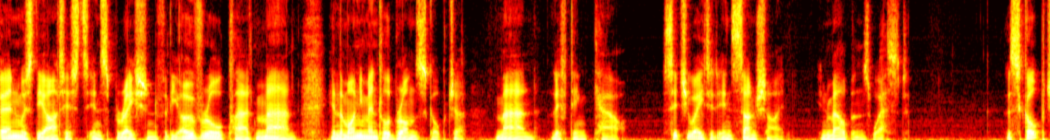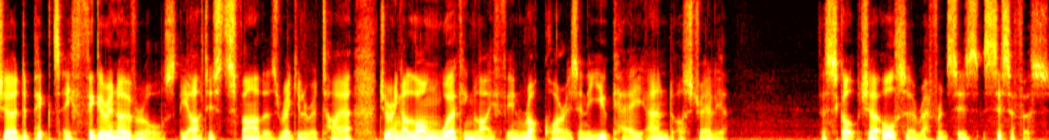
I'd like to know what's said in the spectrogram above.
Ben was the artist's inspiration for the overall clad man in the monumental bronze sculpture Man Lifting Cow, situated in Sunshine in Melbourne's west. The sculpture depicts a figure in overalls, the artist's father's regular attire during a long working life in rock quarries in the UK and Australia. The sculpture also references Sisyphus,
